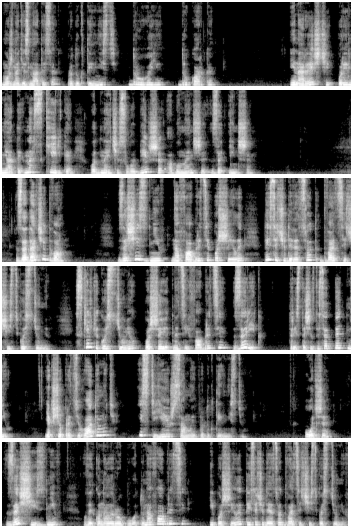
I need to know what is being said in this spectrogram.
можна дізнатися продуктивність другої друкарки. І нарешті порівняти, наскільки одне число більше або менше за інше. Задача 2. За 6 днів на фабриці пошили 1926 костюмів. Скільки костюмів пошиють на цій фабриці за рік? 365 днів, якщо працюватимуть із тією ж самою продуктивністю. Отже, за 6 днів виконали роботу на фабриці і пошили 1926 костюмів.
